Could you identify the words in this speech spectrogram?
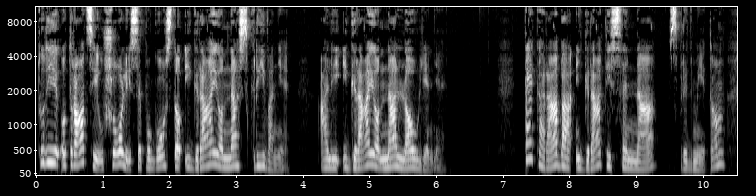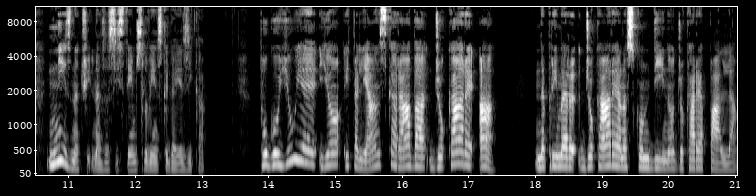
Tudi otroci v šoli se pogosto igrajo na skrivanje ali igrajo na lovljenje. Taka raba igrati se na s predmetom ni značilna za sistem slovenskega jezika. Pogojuje jo italijanska raba giocare a, naprimer giocare a nascondino, giocare a palla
